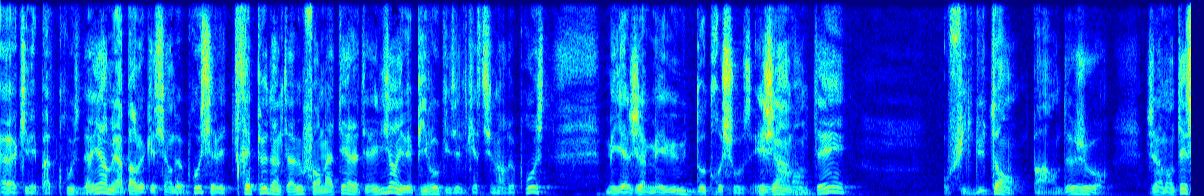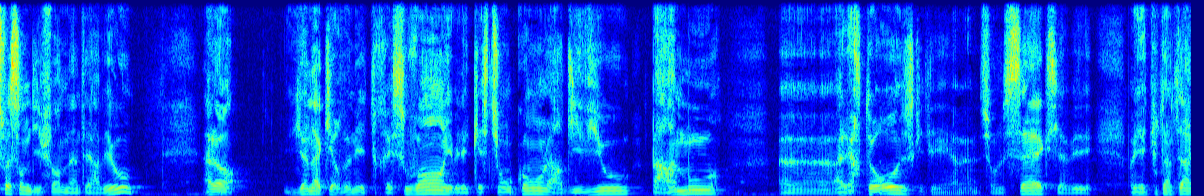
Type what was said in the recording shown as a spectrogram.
euh, qui n'est pas de Proust d'ailleurs, mais à part le questionnaire de Proust, il y avait très peu d'interviews formatées à la télévision. Il y avait Pivot qui faisait le questionnaire de Proust, mais il n'y a jamais eu d'autre chose. Et j'ai inventé, au fil du temps, pas en deux jours, j'ai inventé 70 formes d'interviews. Alors, il y en a qui revenaient très souvent. Il y avait les questions cons, l'Hardiview, Par amour, euh, Alerte rose, qui était euh, sur le sexe. Il y avait, enfin, tout un tas,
